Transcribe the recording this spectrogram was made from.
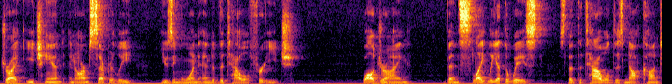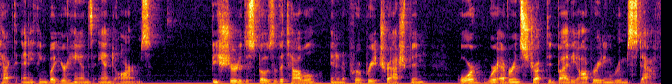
Dry each hand and arm separately, using one end of the towel for each. While drying, bend slightly at the waist so that the towel does not contact anything but your hands and arms. Be sure to dispose of the towel in an appropriate trash bin or wherever instructed by the operating room staff.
